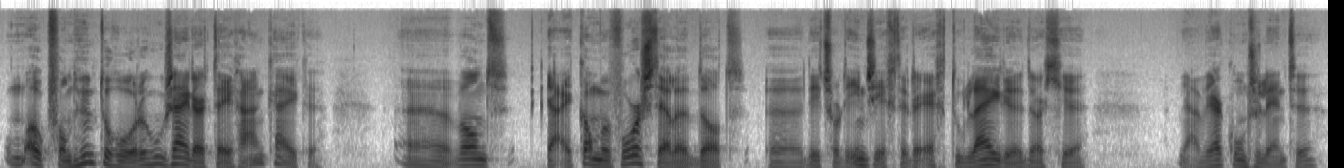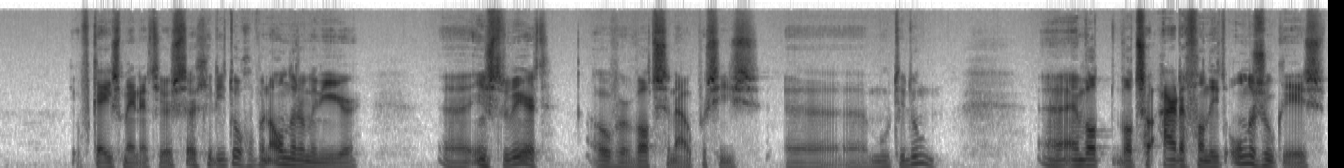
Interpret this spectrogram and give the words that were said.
Om ook van hun te horen hoe zij daar tegenaan kijken. Uh, want ja, ik kan me voorstellen dat uh, dit soort inzichten er echt toe leiden dat je ja, werkconsulenten of case managers, dat je die toch op een andere manier uh, instrueert over wat ze nou precies moeten doen. Uh, en wat, wat zo aardig van dit onderzoek is,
